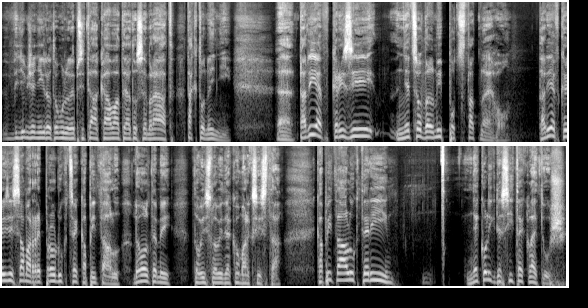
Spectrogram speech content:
Vidím, že nikdo tomu nepřitákáváte a to jsem rád. Tak to není. Eh, tady je v krizi něco velmi podstatného. Tady je v krizi sama reprodukce kapitálu. Dovolte mi to vyslovit jako marxista. Kapitálu, který několik desítek let už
